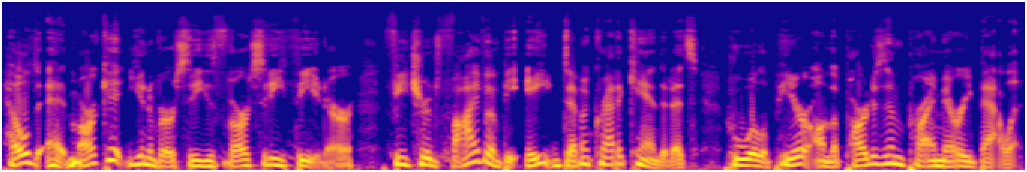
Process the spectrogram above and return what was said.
held at Marquette University's Varsity Theater, featured five of the eight Democratic candidates who will appear on the partisan primary ballot.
